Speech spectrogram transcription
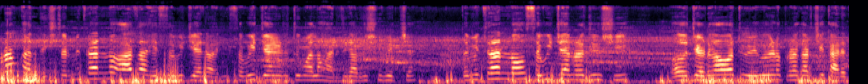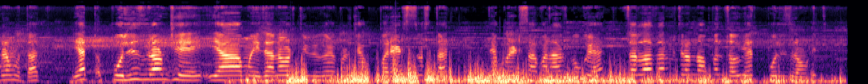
राम राम कांदेश तर मित्रांनो आज आहे सव्वीस जानेवारी. सव्वीस जानेवारी तुम्हाला हार्दिक हार्दिक शुभेच्छा. तर मित्रांनो सव्वीस जानेवारी दिवशी अ, जळगावात वेगवेगळ्या प्रकारचे कार्यक्रम होतात. यात पोलीस ग्राउंड जे आहे या मैदानावरती वेगवेगळ्या प्रकारचे परेड्स असतात. त्या परेड्स आपण आज बघूया चला तर मित्रांनो आपण जाऊयात पोलीस ग्राउंड येथे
